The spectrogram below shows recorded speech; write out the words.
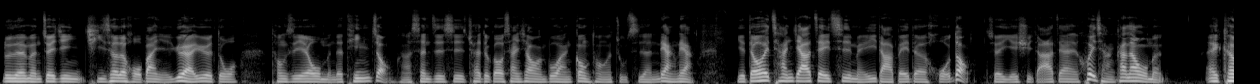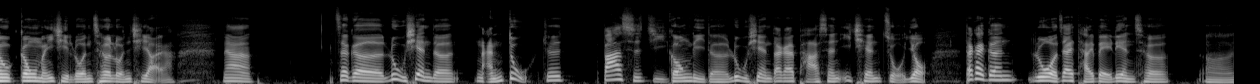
路人们最近骑车的伙伴也越来越多，同时也有我们的听众啊，甚至是 Try to Go 三项玩不完共同的主持人亮亮，也都会参加这一次美利达杯的活动。所以也许大家在会场看到我们。哎，跟跟我们一起轮车轮起来啊！那这个路线的难度就是八十几公里的路线，大概爬升一千左右，大概跟如果在台北练车，呃，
